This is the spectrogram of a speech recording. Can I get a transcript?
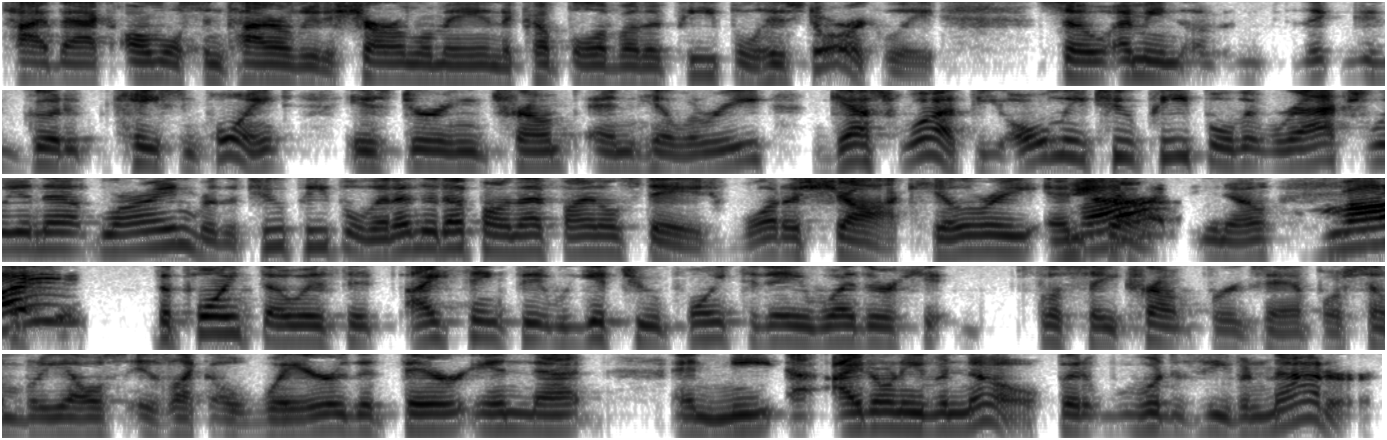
tie back almost entirely to Charlemagne and a couple of other people historically. So, I mean, the good case in point is during Trump and Hillary. Guess what? The only two people that were actually in that line were the two people that ended up on that final stage. What a shock, Hillary and yeah, Trump. You know, right? The point though is that I think that we get to a point today whether let's say Trump for example or somebody else is like aware that they're in that and need I don't even know but what does it even matter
